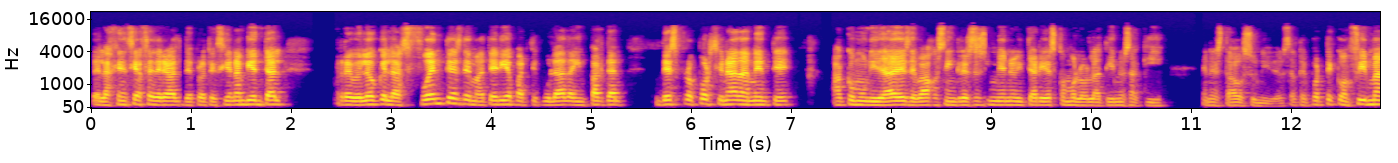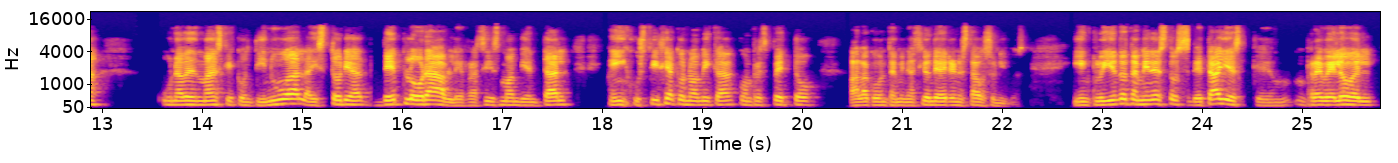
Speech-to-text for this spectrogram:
de la Agencia Federal de Protección Ambiental reveló que las fuentes de materia particulada impactan desproporcionadamente a comunidades de bajos ingresos y minoritarias como los latinos aquí en Estados Unidos. El reporte confirma una vez más que continúa la historia deplorable racismo ambiental e injusticia económica con respecto a la contaminación de aire en Estados Unidos. incluyendo también estos detalles que reveló el,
